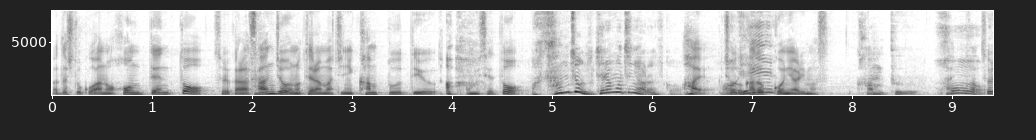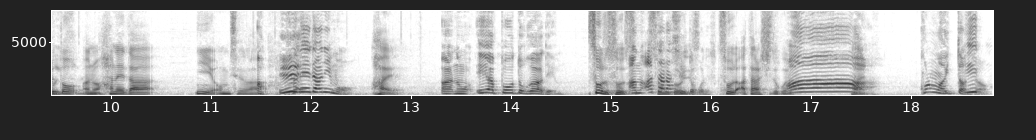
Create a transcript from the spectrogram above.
私とこあの本店とそれから三条の寺町に寒風っていうお店とあ三条の寺町にあるんですか？はい。ちょうど角っこにあります、寒風はあそれとあの羽田にお店あが羽田にも？はい。あのエアポートガーデン？そうですそうです。あの新しいとこですか？そう新しいとこです。あこの前行ったあ、んじゃん行っ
